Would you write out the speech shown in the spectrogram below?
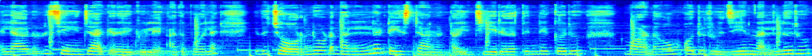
എല്ലാവരും ഒരു ചേഞ്ച് ആക്കി അതുപോലെ ഇത് ചോറിന്റെ കൂടെ നല്ല ടേസ്റ്റാണ് കേട്ടോ. ഈ ജീരകത്തിന്റെയൊക്കെ ഒരു മണവും ഒരു രുചിയും നല്ലൊരു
